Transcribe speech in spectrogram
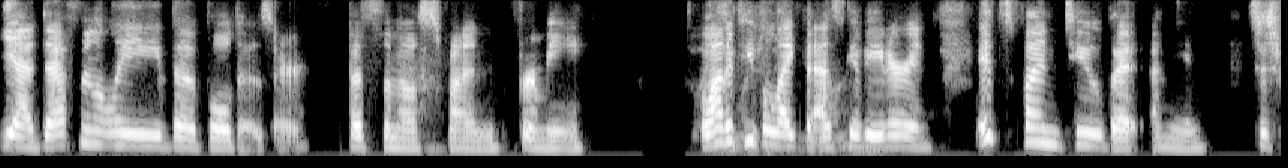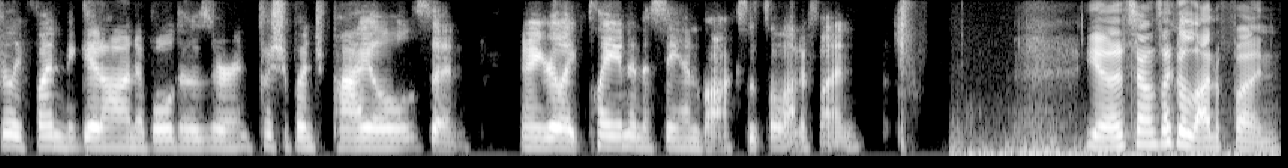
Yeah, definitely the bulldozer. That's the most fun for me. A lot of people like the excavator and it's fun too, but I mean, it's just really fun to get on a bulldozer and push a bunch of piles and you know, you're like playing in a sandbox. It's a lot of fun. Yeah, that sounds like a lot of fun.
